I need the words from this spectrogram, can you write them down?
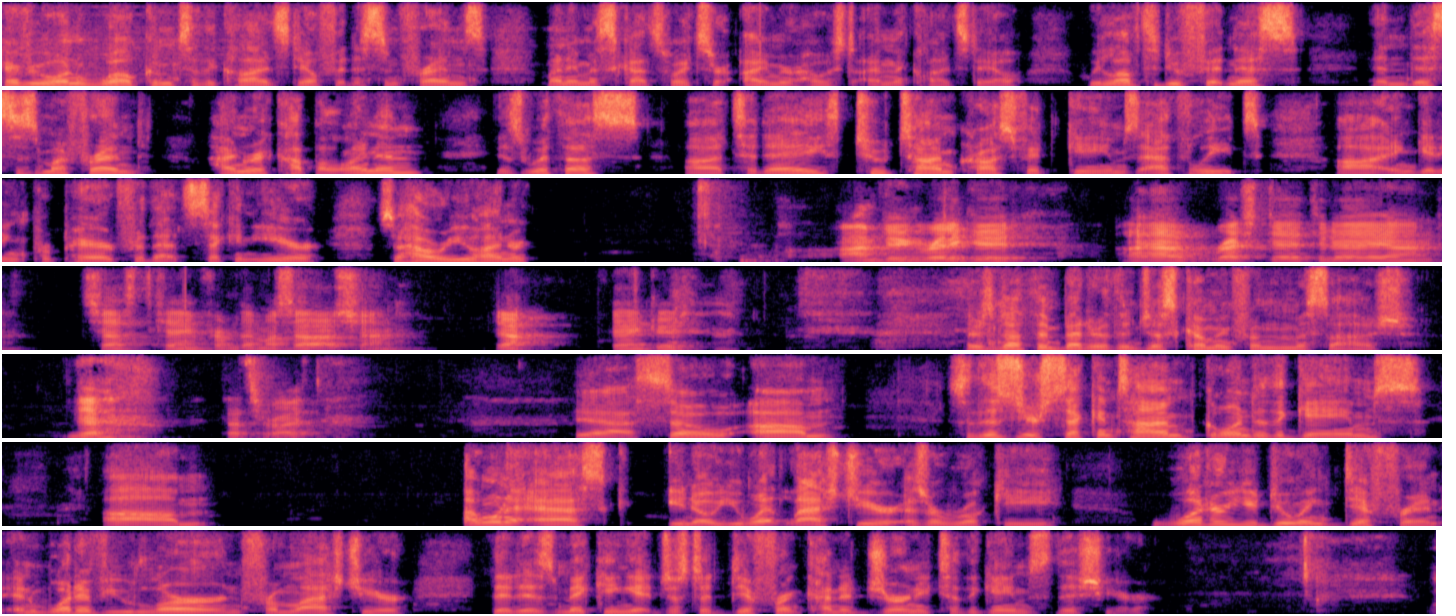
Hey everyone, welcome to the Clydesdale Fitness and Friends. My name is Scott Schweitzer. I'm your host. I'm the Clydesdale. We love to do fitness, and this is my friend Henrik Haapalainen is with us uh, today. Two-time CrossFit Games athlete uh, and getting prepared for that second year. So, how are you, Henrik? I'm doing really good. I have rest day today and just came from the massage, and yeah, feeling good. There's nothing better than just coming from the massage. Yeah. That's right. Yeah. So, um, so this is your second time going to the games. Um, I want to ask, you know, you went last year as a rookie. What are you doing different and what have you learned from last year that is making it just a different kind of journey to the games this year?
